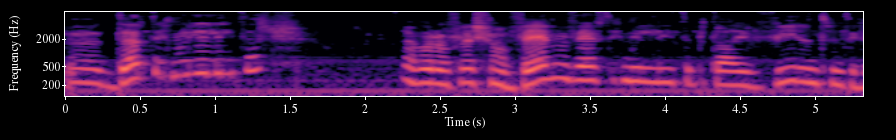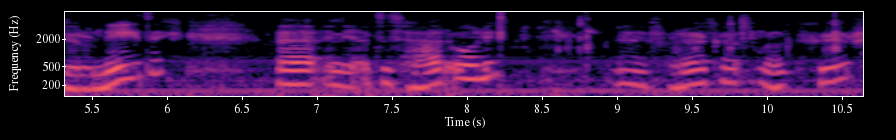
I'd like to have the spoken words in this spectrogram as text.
uh, eh, 30 milliliter. En voor een flesje van 55 milliliter betaal je 24,90 euro. Uh, en ja, het is haarolie. Even ruiken welke geur.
